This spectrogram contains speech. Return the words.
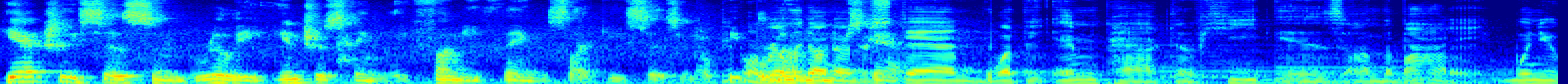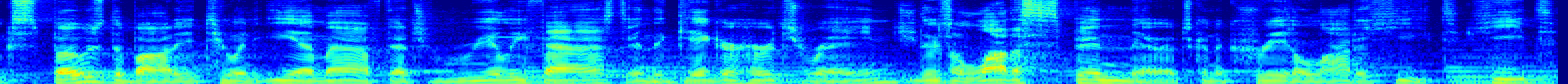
he actually says some really interestingly funny things. Like he says, you know, people, people really don't, don't understand. understand. what the impact of heat is on the body. When you expose the body to an EMF that's really fast in the gigahertz range, there's a lot of spin there. It's going to create a lot of heat. Heat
